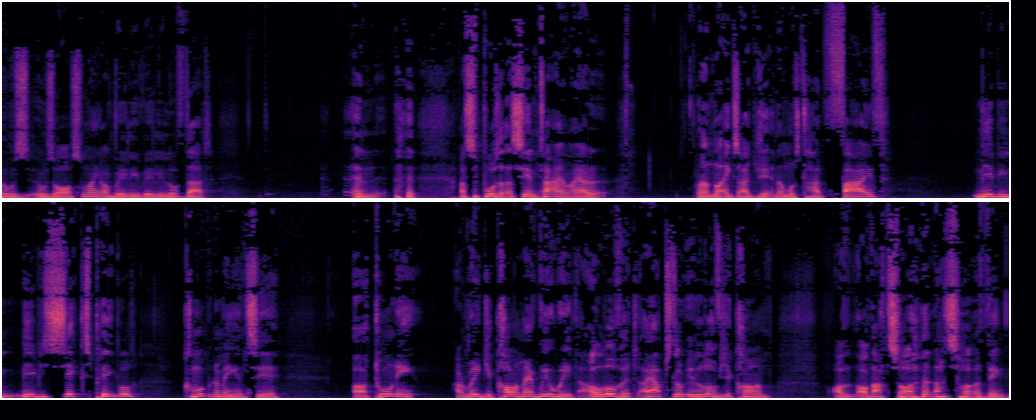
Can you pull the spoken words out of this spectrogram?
it was it was awesome. Like I really really loved that and I suppose at the same time, I had, I'm not exaggerating, I must have had five, maybe maybe six people come up to me and say, "Oh, Tony, I read your column every week. I love it. I absolutely love your column." Or, or that sort of, that sort of thing.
